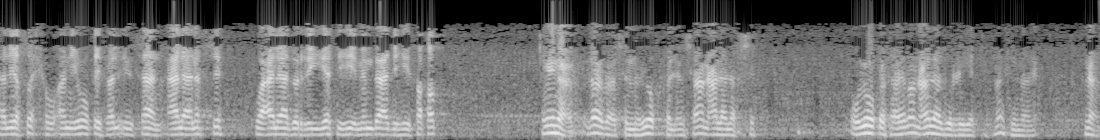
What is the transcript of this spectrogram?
هل يصح أن يوقف الإنسان على نفسه وعلى ذريته من بعده فقط؟ إي نعم لا بأس أنه يوقف الإنسان على نفسه. ويوقف أيضا على ذريته. ما في مانع. نعم.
